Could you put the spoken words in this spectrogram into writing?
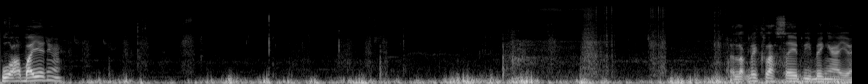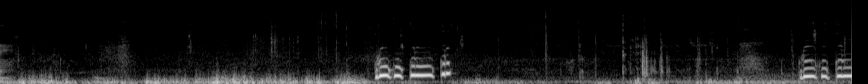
ពូអស់3ហើយហ្នឹងហើយ ឥឡូវនេះខ្លះសេពី3ថ្ងៃហើយគ្រូគ្រូគ្រូគ្រូគ្រូគ្រូគ្រូ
